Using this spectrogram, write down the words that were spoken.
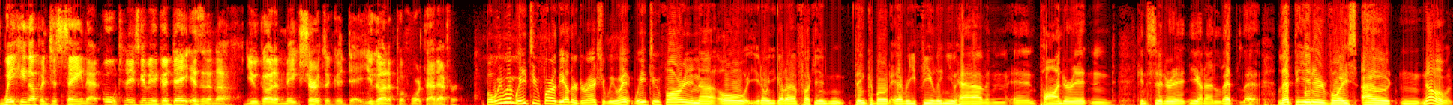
Waking up and just saying that, oh, today's gonna be a good day, isn't enough. You got to make sure it's a good day. You got to put forth that effort. But we went way too far the other direction. We went way too far in, uh, oh, you know, you gotta fucking think about every feeling you have and, and ponder it and consider it. You gotta let let, let the inner voice out. And no,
